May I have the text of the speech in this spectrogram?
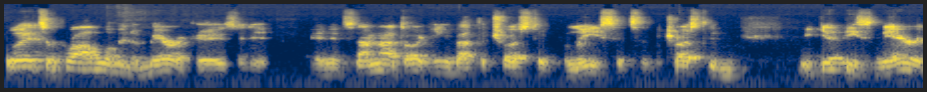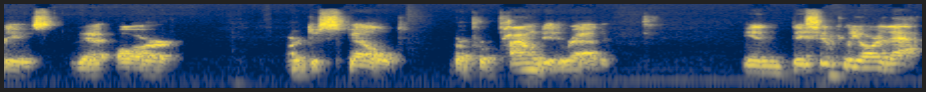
Well, it's a problem in America, isn't it? And it's I'm not talking about the trust of police. It's the trust in we get these narratives that are are dispelled or propounded rather. And they simply are that.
